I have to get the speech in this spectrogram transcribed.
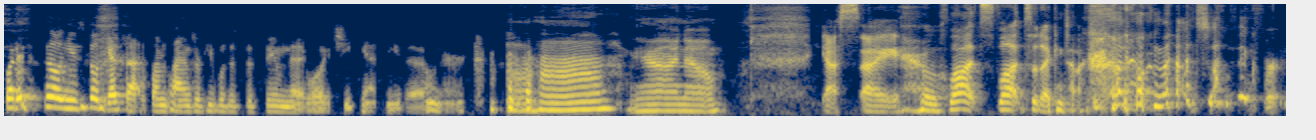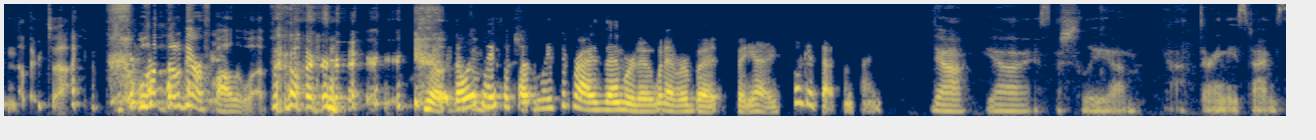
but it's still you still get that sometimes where people just assume that well she can't be the owner. mm-hmm. Yeah, I know. Yes, I oh, lots lots that I can talk about on that topic for another time. Well, that'll be our follow up. no, it's always nice to pleasantly surprise them or to whatever, but but yeah, I still get that sometimes. Yeah, yeah, especially um, yeah during these times.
